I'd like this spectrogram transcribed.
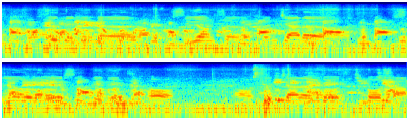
四点零的使用者增加了使用工业四点零之后，哦，增加了多多少？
